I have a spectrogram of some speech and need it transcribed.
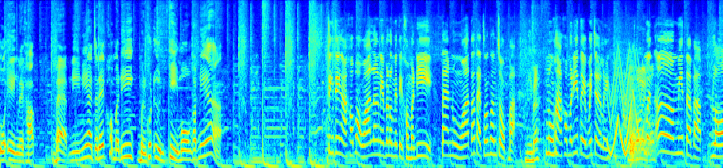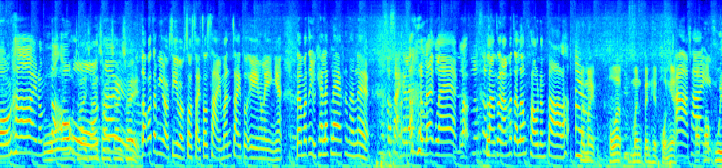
ตัวเองเลยครับ แบบนี้เนี่ยจะได้คอมเมดี้เหมือนคนอื่นกี่โมงครับเนี่ยจริงๆ อะเขาบอกว่าเรื่องนี้เป็นโรแมนติกคอมเมดี้แต่หนูอะตั้งแต่ต้นจนจบอะมีไหม หนูหาคอมเมดี้ตัวเองไม่เจอเลยไม่ค่อยเหมือนเนอะเออมีแต่แบบร้องไห้น้ำตาโอ้โอ้โหใช่ใช่ใช่ใช่ใช่ เราก็จะมีแบบซีนแบบสดใสสดใสมั่นใจตัวเองอะไรอย่างเงี้ยแต่มันจะอยู่แค่แรก ๆ เท่านั้นแหละ สดใสแค่แรกๆแล้วหลังจากนั้นมันจะเริ่มเคล้าน้ำตาละ ไม่ไม่เพราะว่ามันเป็นเหตุผลไงอ่าใช่ พอพอคุย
